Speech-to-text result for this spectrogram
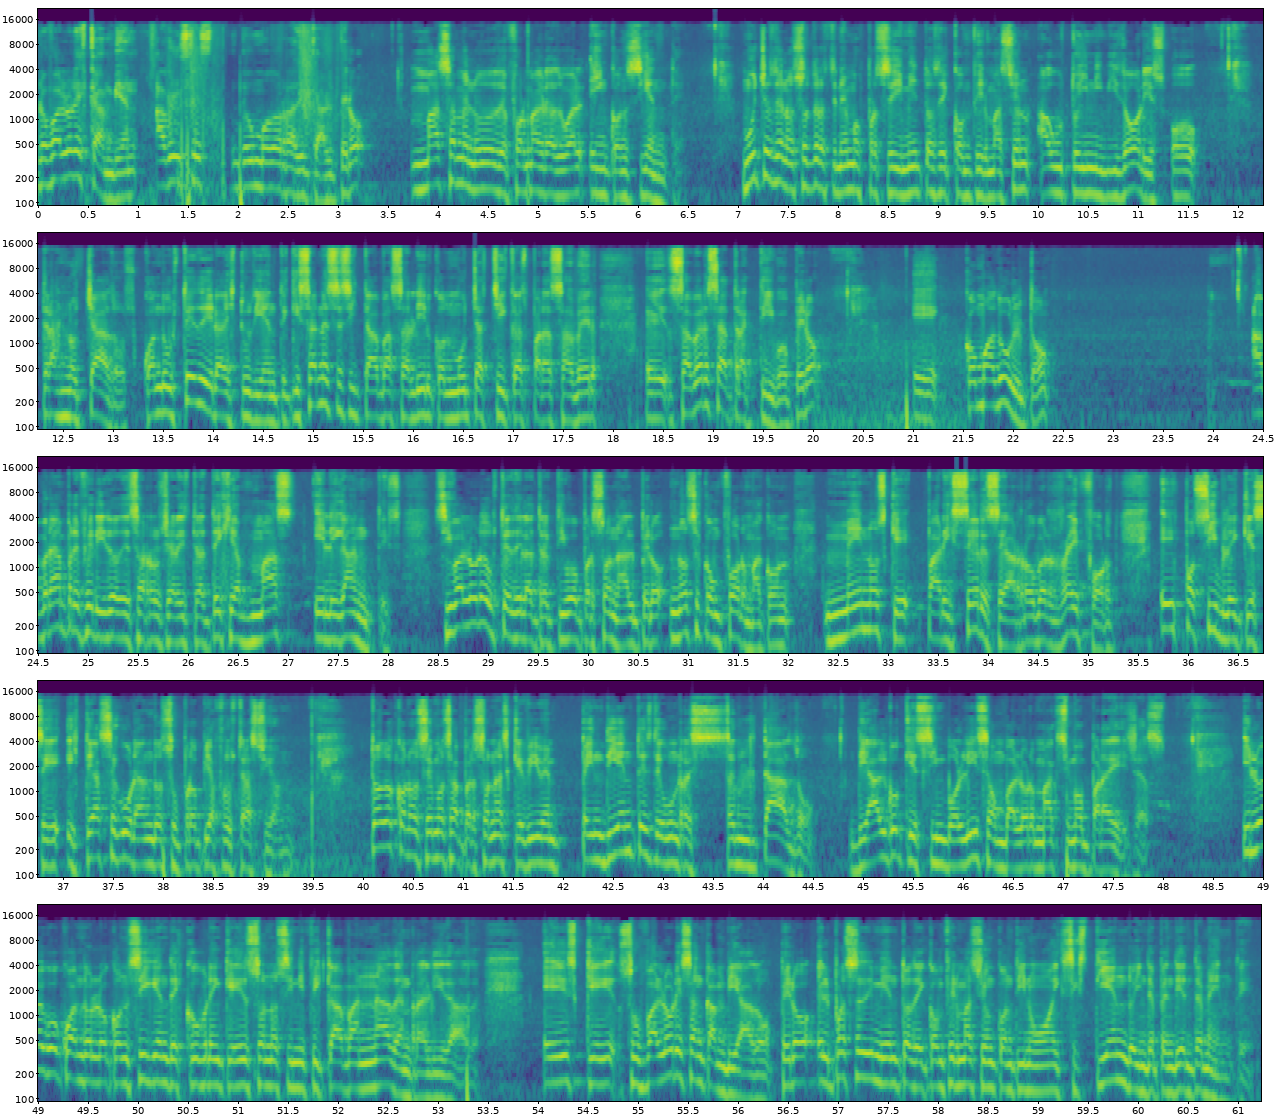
Los valores cambian, a veces de un modo radical, pero más a menudo de forma gradual e inconsciente. Muchos de nosotros tenemos procedimientos de confirmación autoinhibidores o trasnochados. Cuando usted era estudiante, quizá necesitaba salir con muchas chicas para saber eh, saberse atractivo, pero eh, como adulto habrán preferido desarrollar estrategias más elegantes. Si valora usted el atractivo personal, pero no se conforma con menos que parecerse a Robert Redford, es posible que se esté asegurando su propia frustración. Todos conocemos a personas que viven pendientes de un resultado, de algo que simboliza un valor máximo para ellas. Y luego cuando lo consiguen descubren que eso no significaba nada en realidad es que sus valores han cambiado, pero el procedimiento de confirmación continuó existiendo independientemente.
